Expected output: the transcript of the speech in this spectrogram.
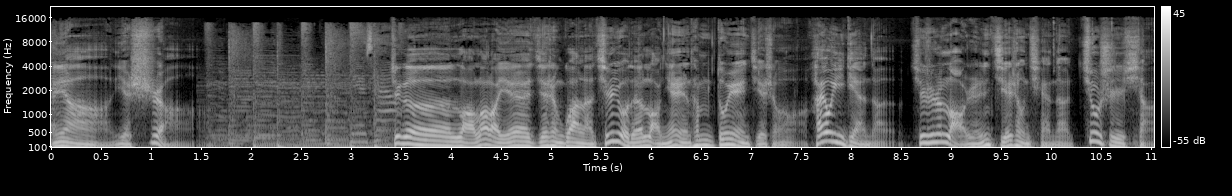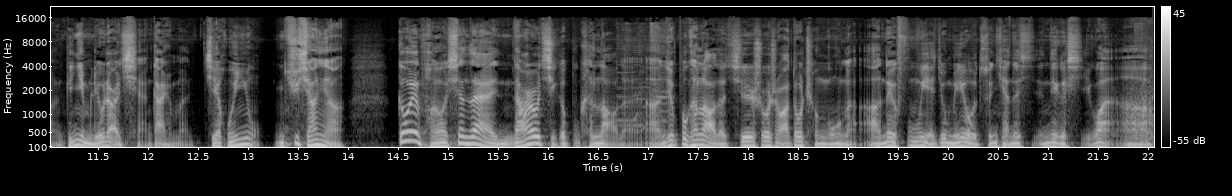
哎呀，也是啊。这个姥姥姥爷节省惯了，其实有的老年人他们都愿意节省。还有一点呢，其实老人节省钱呢，就是想给你们留点钱干什么？结婚用。你去想想，各位朋友，现在哪有几个不啃老的啊？就不啃老的，其实说实话都成功了啊。那个父母也就没有存钱的那个习惯啊，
